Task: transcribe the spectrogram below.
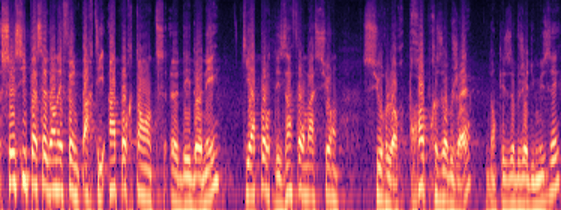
Ceux-ci possèdent en effet une partie importante euh, des données qui apportent des informations sur leurs propres objets, donc les objets du musée.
